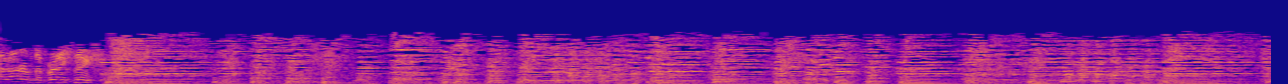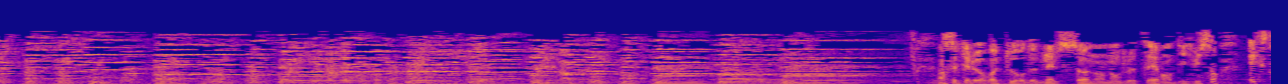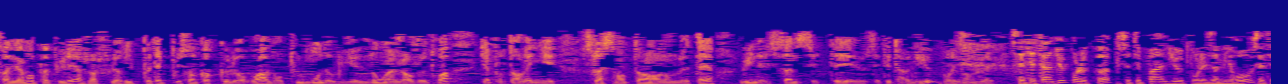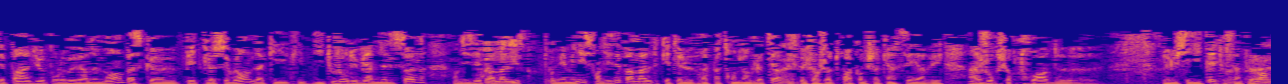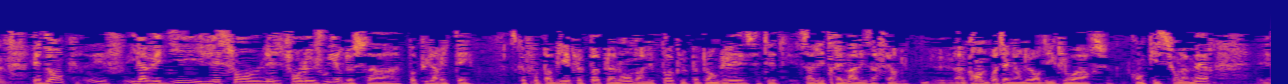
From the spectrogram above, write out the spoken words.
C'était le retour de Nelson en Angleterre en 1800, extraordinairement populaire, Georges Fleury, peut-être plus encore que le roi dont tout le monde a oublié le nom, un Georges III, qui a pourtant régné 60 ans en Angleterre. Lui, Nelson, c'était euh, c'était un dieu pour les Anglais. C'était un dieu pour le peuple, c'était pas un dieu pour les amiraux, c'était pas un dieu pour le gouvernement, parce que Pitt le second, là, qui, qui dit toujours du bien de Nelson, on disait Premier pas mal, ministre. premier ministre, on disait pas mal, qui était le vrai patron de l'Angleterre, Ouais. puisque Georges III, comme chacun sait, avait un jour sur trois de, de lucidité, tout simplement. Ouais. Et donc, il avait dit, laissons, laissons-le jouir de sa popularité. Parce qu'il faut pas oublier que le peuple à Londres, à l'époque, le peuple anglais, ça allait très mal les affaires du- de la Grande-Bretagne en dehors des gloires conquises sur la mer.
